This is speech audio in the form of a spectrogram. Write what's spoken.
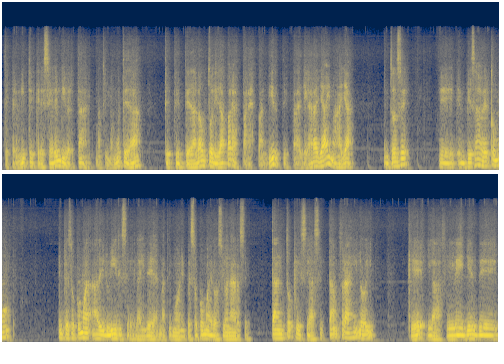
te permite crecer en libertad, matrimonio te da te, da la autoridad para, para, expandirte, para llegar allá y más allá. Entonces, eh, empiezas a ver cómo empezó como a, diluirse la idea del matrimonio, empezó como a erosionarse, tanto que se hace tan frágil hoy que las leyes de,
